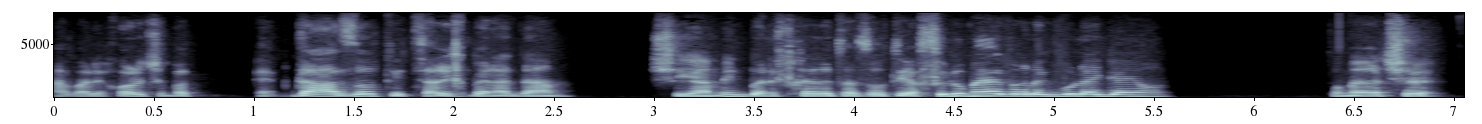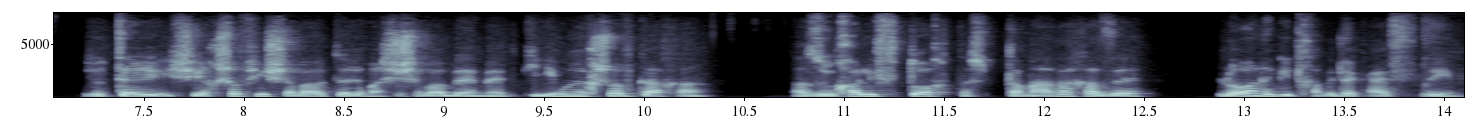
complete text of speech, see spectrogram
אבל יכול להיות שבעמדה הזאת צריך בן אדם שיאמין בנבחרת הזאת אפילו מעבר לגבול ההיגיון. זאת אומרת שיותר, שיחשוב שהיא שווה יותר ממה שהיא שווה באמת, כי אם הוא יחשוב ככה, אז הוא יוכל לפתוח את המערך הזה, לא נגיד לך מדקה 20,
